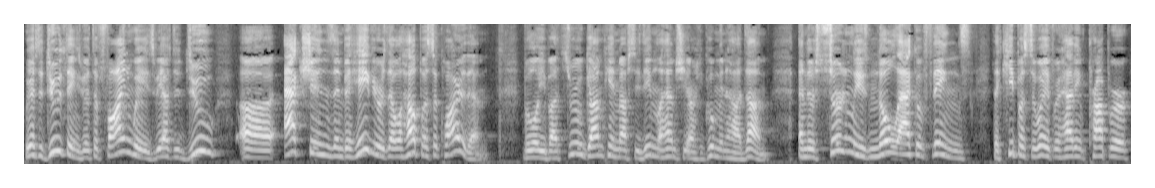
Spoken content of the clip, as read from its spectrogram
We have to do things. We have to find ways. We have to do uh, actions and behaviors that will help us acquire them. And there certainly is no lack of things that keep us away from having proper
